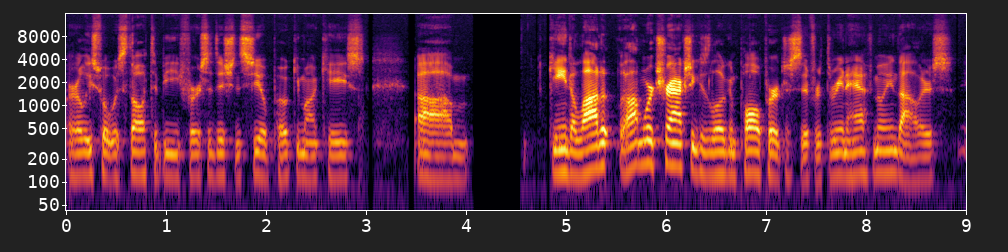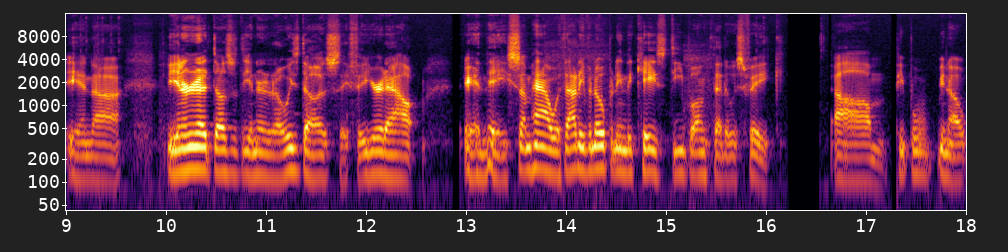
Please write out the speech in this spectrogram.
or at least what was thought to be first edition sealed Pokemon case, um, gained a lot of, a lot more traction because Logan Paul purchased it for three and a half million dollars, and uh, the internet does what the internet always does. They figure it out, and they somehow, without even opening the case, debunked that it was fake. Um, people, you know,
